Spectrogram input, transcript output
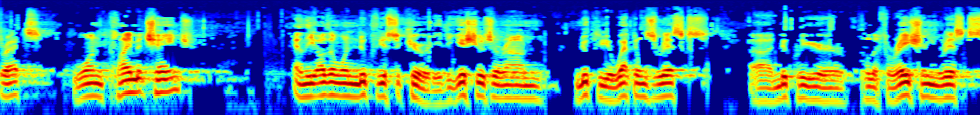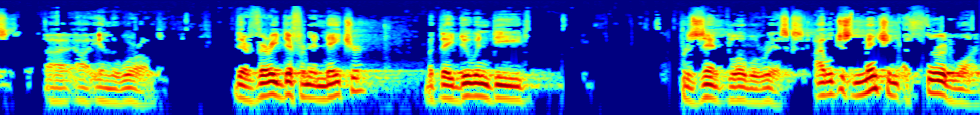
threats, one climate change, and the other one nuclear security, the issues around nuclear weapons risks, uh, nuclear proliferation risks uh, uh, in the world. They're very different in nature, but they do indeed present global risks. I will just mention a third one.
